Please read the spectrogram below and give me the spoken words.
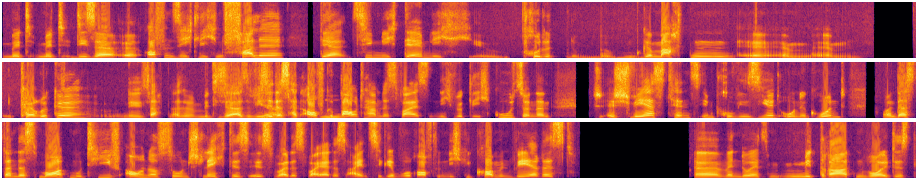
mit, mit dieser äh, offensichtlichen Falle, der ziemlich dämlich äh, gemachten äh, ähm, ähm, Perücke, nee, sagten also mit dieser, also wie ja. sie das halt aufgebaut mhm. haben, das war jetzt nicht wirklich gut, sondern schwerstens improvisiert ohne Grund und dass dann das Mordmotiv auch noch so ein schlechtes ist, weil das war ja das einzige, worauf du nicht gekommen wärst, äh, wenn du jetzt mitraten wolltest.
